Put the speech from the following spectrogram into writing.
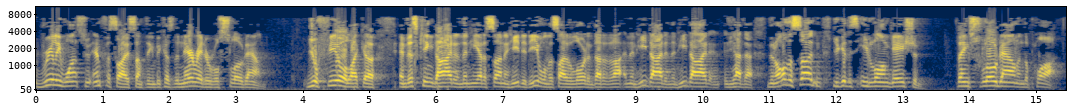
really wants to emphasize something because the narrator will slow down. You'll feel like a, and this king died and then he had a son and he did evil in the sight of the Lord and da da da, and then he died and then he died and you had that. Then all of a sudden you get this elongation. Things slow down in the plot.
